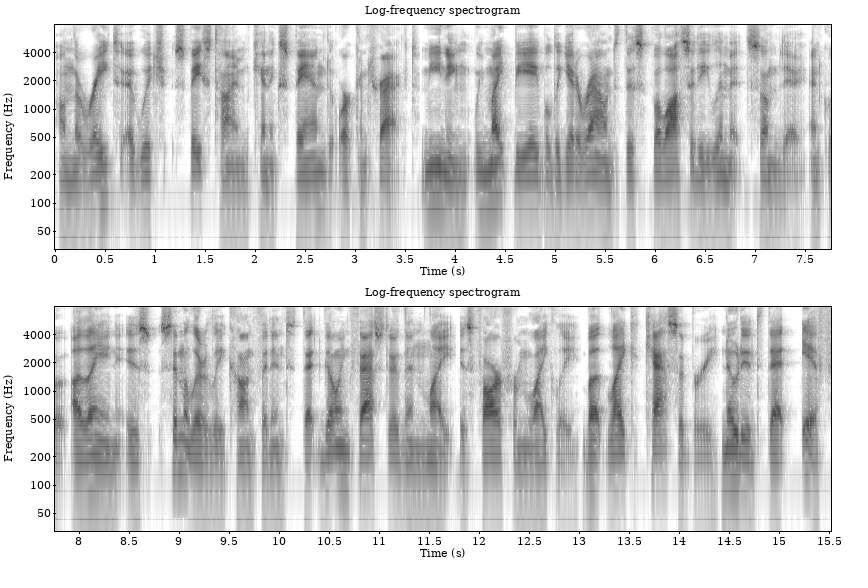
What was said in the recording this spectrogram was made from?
on the rate at which spacetime can expand or contract, meaning we might be able to get around this velocity limit someday. Allain is similarly confident that going faster than light is far from likely, but like Cassibry, noted that if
